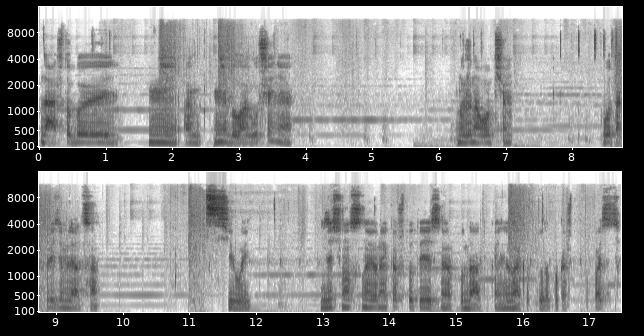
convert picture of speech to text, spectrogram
Да, чтобы не, не было оглушения, нужно, в общем, вот так приземляться силой. Здесь у нас наверняка что-то есть наверху, да, только я не знаю, как туда пока что попасть.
